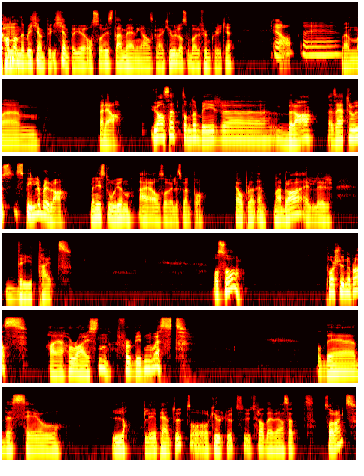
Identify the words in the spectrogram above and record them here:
Kan hende det blir kjempe, kjempegøy også hvis det er meninga han skal være kul, og så bare funker det ikke. Ja, det Men, ehm, men ja. Uansett om det blir uh, bra altså Jeg tror spillet blir bra, men historien er jeg også veldig spent på. Jeg håper den enten er bra eller dritteit. Og så, på sjuendeplass, har jeg Horizon Forbidden West. Og det, det ser jo latterlig pent ut og kult ut ut fra det vi har sett så langt.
